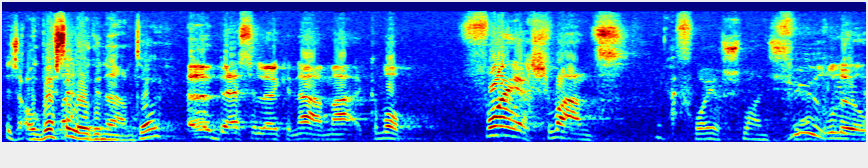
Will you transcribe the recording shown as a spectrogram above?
Is ook best een leuke naam, toch? Een best een leuke naam, maar kom op. Feuerschwanz, Ja, Feuerswans. vuurlul.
